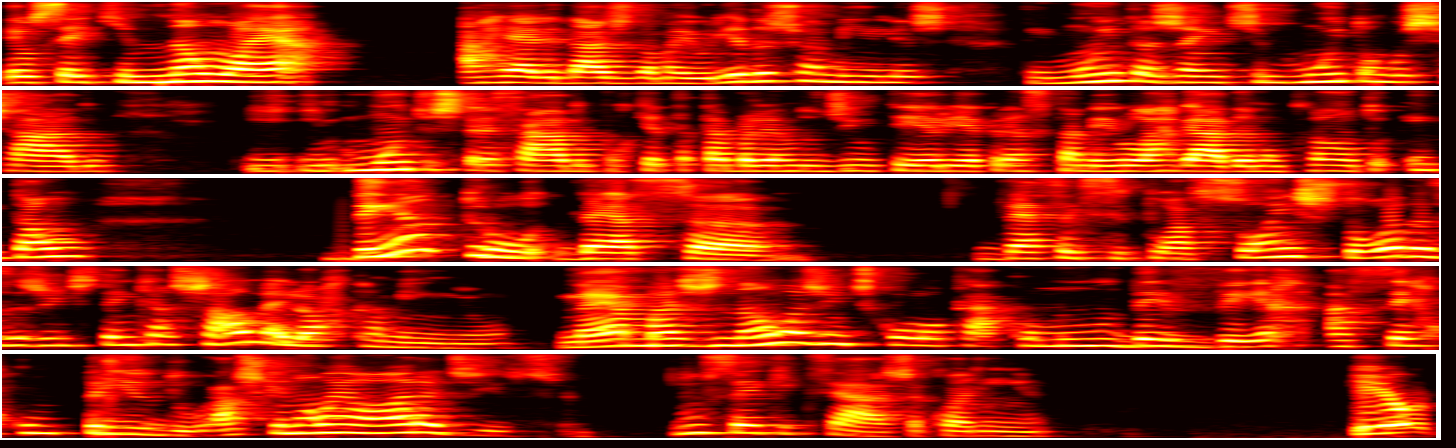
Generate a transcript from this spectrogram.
Eu sei que não é a realidade da maioria das famílias, tem muita gente muito angustiado e, e muito estressado porque está trabalhando o dia inteiro e a criança está meio largada no canto. Então, dentro dessa dessas situações todas, a gente tem que achar o melhor caminho, né? Mas não a gente colocar como um dever a ser cumprido. Acho que não é hora disso. Não sei o que, que você acha, Corinha. Eu,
